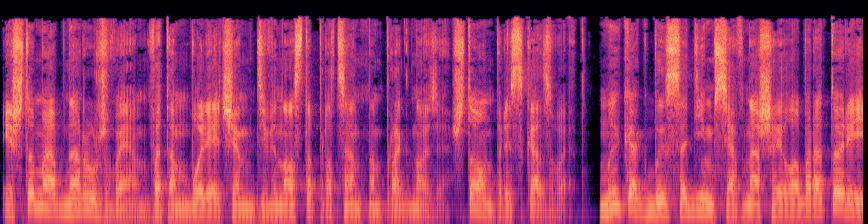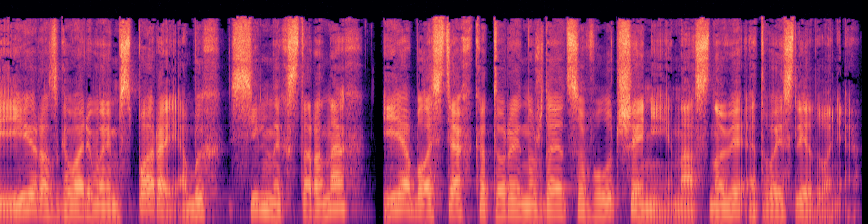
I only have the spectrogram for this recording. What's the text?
И что мы обнаруживаем в этом более чем 90% прогнозе? Что он предсказывает? Мы как бы садимся в нашей лаборатории и разговариваем с парой об их сильных сторонах и областях, которые нуждаются в улучшении на основе этого исследования.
